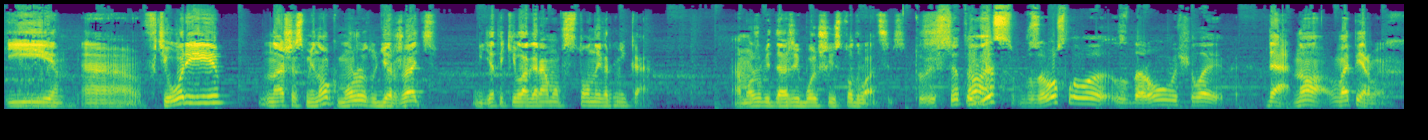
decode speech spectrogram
и э, в теории наш осьминог может удержать где-то килограммов 100 наверняка. А может быть даже и больше и 120. То есть это Но... вес взрослого здорового человека. Да, но, во-первых,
